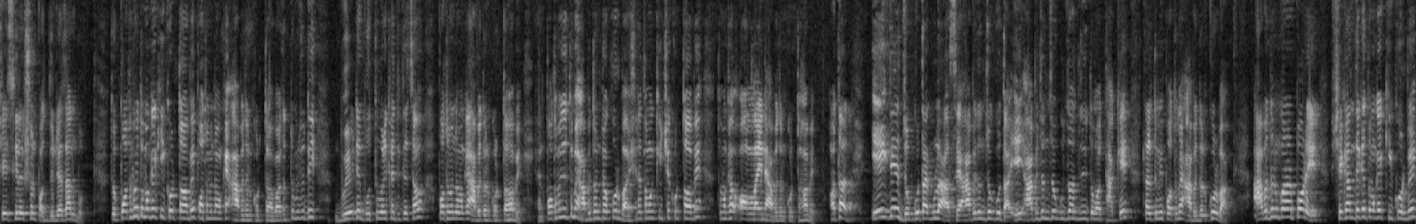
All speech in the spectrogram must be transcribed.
সেই সিলেকশন পদ্ধতিটা জানব। তো প্রথমে তোমাকে কি করতে হবে? প্রথমে তোমাকে আবেদন করতে হবে। অর্থাৎ তুমি যদি বুয়েটে ভর্তি পরীক্ষা দিতে চাও, প্রথমে তোমাকে আবেদন করতে হবে। প্রথমে যদি তুমি আবেদনটা করবা, সেটা তোমাকে কিসে করতে হবে? তোমাকে অনলাইনে আবেদন করতে হবে। অর্থাৎ এই যে যোগ্যতাগুলো আছে আবেদন যোগ্যতা এই আবেদন যোগ্যতা যদি তোমার থাকে, তাহলে তুমি প্রথমে আবেদন করবা। আবেদন করার পরে সেখান থেকে তোমাকে কি করবে?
